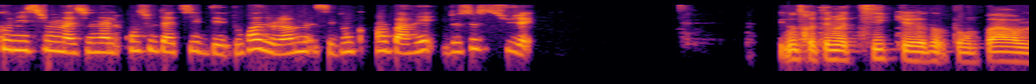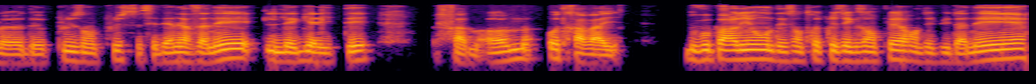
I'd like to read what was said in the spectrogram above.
Commission nationale consultative des droits de l'homme s'est donc emparée de ce sujet. Une autre thématique euh, dont on parle de plus en plus ces dernières années, l'égalité femmes-hommes au travail. Nous vous parlions des entreprises exemplaires en début d'année.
